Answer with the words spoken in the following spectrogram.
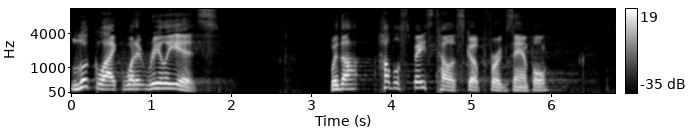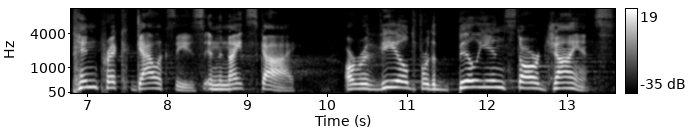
look like what it really is. With a Hubble Space Telescope, for example, pinprick galaxies in the night sky are revealed for the billion star giants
